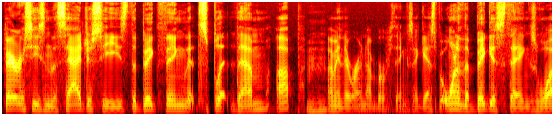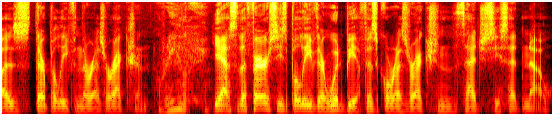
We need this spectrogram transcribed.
Pharisees and the Sadducees, the big thing that split them up, mm-hmm. I mean, there were a number of things, I guess, but one of the biggest things was their belief in the resurrection. Really? Yeah, so the Pharisees believed there would be a physical resurrection. The Sadducees said no.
